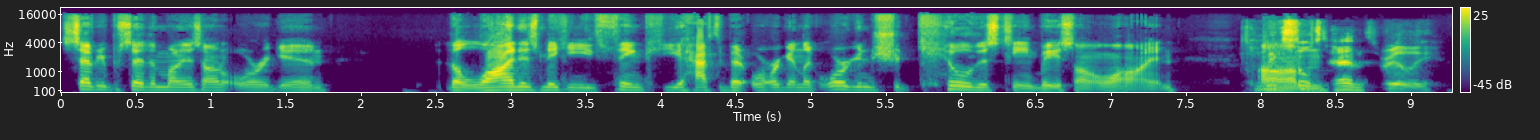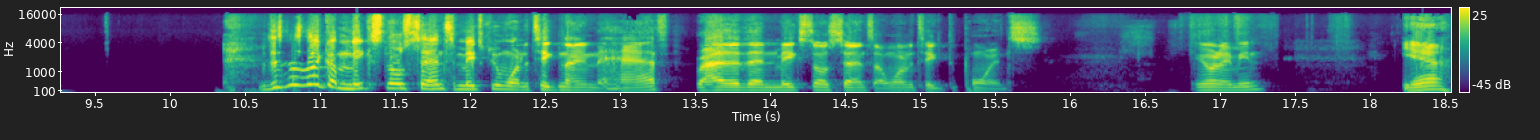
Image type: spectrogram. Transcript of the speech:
70% of the money is on Oregon. The line is making you think you have to bet Oregon. Like Oregon should kill this team based on the line. It makes no Um, sense, really. This is like a makes no sense. It makes me want to take nine and a half rather than makes no sense. I want to take the points. You know what I mean? Yeah,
